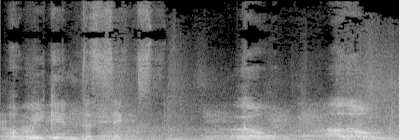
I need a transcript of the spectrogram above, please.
Awaken the sixth. Go, alone!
